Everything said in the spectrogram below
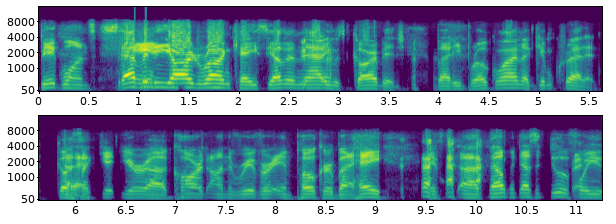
big ones. 70 and- yard run, Casey. Other than that, he was garbage. but he broke one. I give him credit. Go That's ahead. like get your uh, card on the river in poker. But hey, if uh, Melvin doesn't do it right. for you,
